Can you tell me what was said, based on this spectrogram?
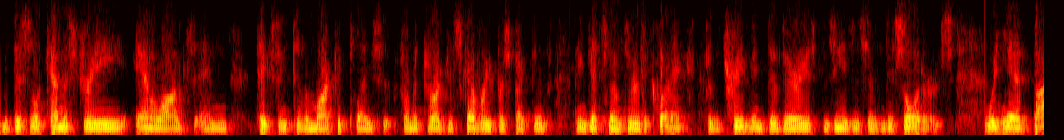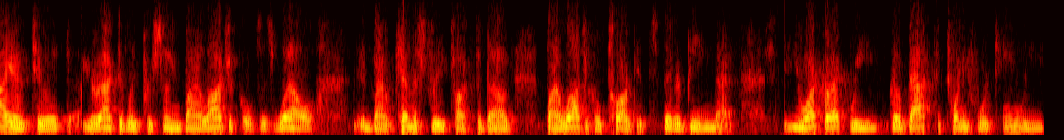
medicinal chemistry analogs and takes them to the marketplace from a drug discovery perspective and gets them through the clinic for the treatment of various diseases and disorders. When you add bio to it, you're actively pursuing biologicals as well. In biochemistry, talks about biological targets that are being met. You are correct. We go back to 2014. We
